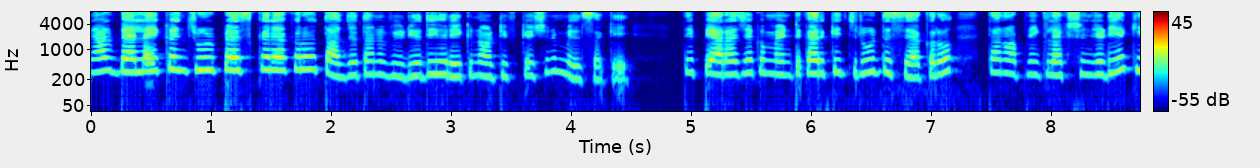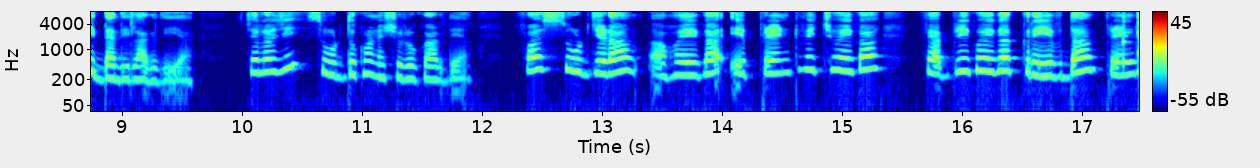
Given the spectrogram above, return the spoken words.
ਨਾਲ ਬੈਲ ਆਈਕਨ ਜ਼ਰੂਰ ਪ੍ਰੈਸ ਕਰਿਆ ਕਰੋ ਤਾਂ ਜੋ ਤੁਹਾਨੂੰ ਵੀਡੀਓ ਦੀ ਹਰੇਕ ਨੋਟੀਫਿਕੇਸ਼ਨ ਮਿਲ ਸਕੇ। ਤੇ ਪਿਆਰਾ ਜਿਹਾ ਕਮੈਂਟ ਕਰਕੇ ਜ਼ਰੂਰ ਦੱਸਿਆ ਕਰੋ ਤੁਹਾਨੂੰ ਆਪਣੀ ਕਲੈਕਸ਼ਨ ਜਿਹੜੀ ਹੈ ਕਿੱਦਾਂ ਦੀ ਲੱਗਦੀ ਆ। ਚਲੋ ਜੀ, ਸੂਟ ਦਿਖਾਉਣੇ ਸ਼ੁਰੂ ਕਰਦੇ ਹਾਂ। ਫਸਟ ਸੂਟ ਜਿਹੜਾ ਹੋਏਗਾ ਇਹ ਪ੍ਰਿੰਟ ਵਿੱਚ ਹੋਏਗਾ ਫੈਬਰਿਕ ਹੋਏਗਾ ਕਰੇਵ ਦਾ ਪ੍ਰਿੰਟ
